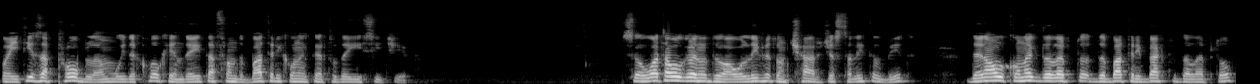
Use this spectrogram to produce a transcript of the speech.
But it is a problem with the clock and data from the battery connector to the EC chip. So what I will gonna do, I will leave it on charge just a little bit. Then I will connect the laptop, the battery back to the laptop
